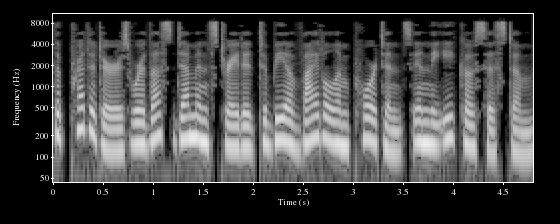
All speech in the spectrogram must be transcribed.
The predators were thus demonstrated to be of vital importance in the ecosystem.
